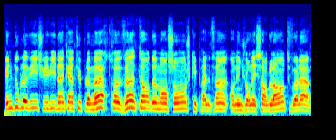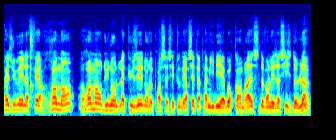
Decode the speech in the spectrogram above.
Une double vie suivie d'un quintuple meurtre, 20 ans de mensonges qui prennent fin en une journée sanglante. Voilà résumé l'affaire Roman, Roman du nom de l'accusé dont le procès s'est ouvert cet après-midi à Bourg-en-Bresse devant les assises de l'Ain.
